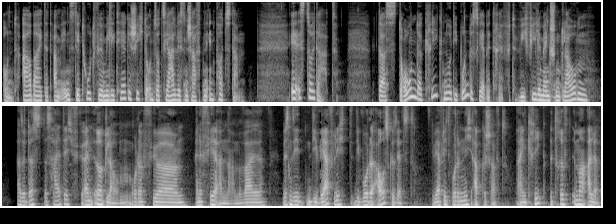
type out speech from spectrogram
und arbeitet am Institut für Militärgeschichte und Sozialwissenschaften in Potsdam. Er ist Soldat dass drohender Krieg nur die Bundeswehr betrifft, wie viele Menschen glauben. Also das, das halte ich für einen Irrglauben oder für eine Fehlannahme, weil, wissen Sie, die Wehrpflicht, die wurde ausgesetzt. Die Wehrpflicht wurde nicht abgeschafft. Ein Krieg betrifft immer alle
